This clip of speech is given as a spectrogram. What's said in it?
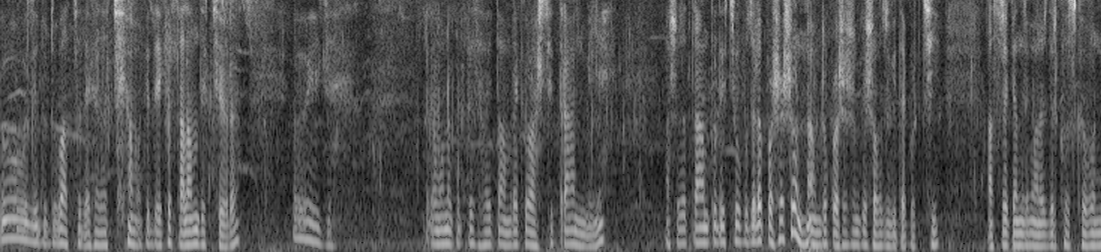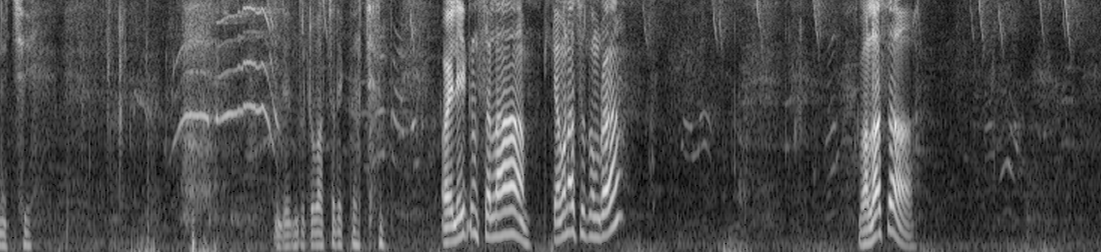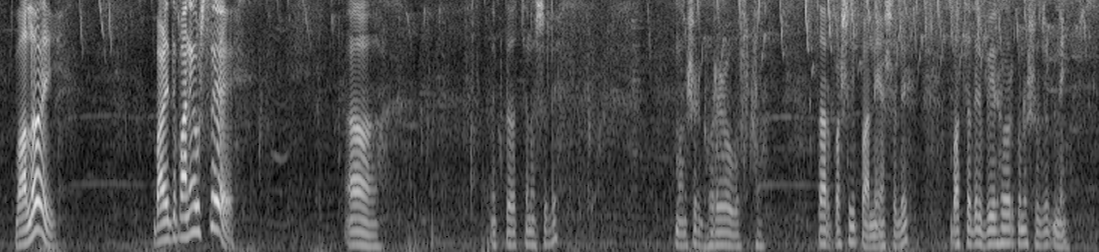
ও যে দুটো বাচ্চা দেখা যাচ্ছে, আমাকে দেখে সালাম দিচ্ছে ওরা। ওই যে এরা মনে করতেছে হয়তো আমরা কেউ আসছি ত্রাণ নিয়ে। আসলে ত্রাণ তো দিচ্ছে উপজেলা প্রশাসন, আমরা প্রশাসনকে সহযোগিতা করছি। আশ্রয় কেন্দ্রে মানুষদের খোঁজ খবর নিচ্ছি। যে দুটো বাচ্চা দেখতে পাচ্ছেন। ওয়ালাইকুম সালাম, কেমন আছো তোমরা? ভালো আছো? ভালোই। বাড়িতে পানি উঠছে? ও, দেখতে পাচ্ছেন আসলে মানুষের ঘরের অবস্থা। চারপাশেই পানি আসলে। বাচ্চাদের বের হওয়ার কোনো সুযোগ নেই।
